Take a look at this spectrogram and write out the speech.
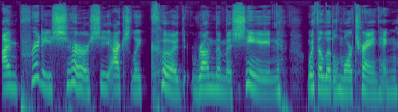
I'm pretty sure she actually could run the machine with a little more training.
